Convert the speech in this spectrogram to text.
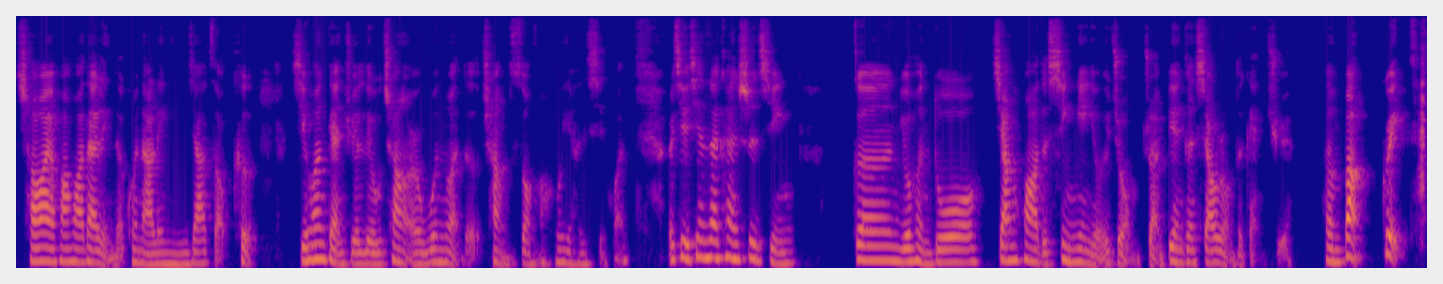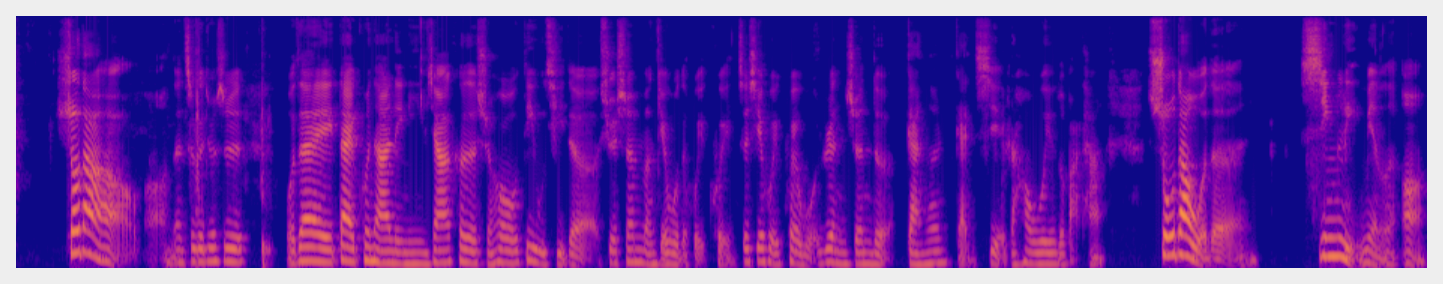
超爱花花带领的昆达里尼瑜伽早课，喜欢感觉流畅而温暖的唱诵啊，我也很喜欢。而且现在看事情跟有很多僵化的信念有一种转变跟消融的感觉，很棒，great，收到啊。那这个就是我在带昆达里尼瑜伽课的时候，第五期的学生们给我的回馈，这些回馈我认真的感恩感谢，然后我也都把它收到我的。心里面了啊，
